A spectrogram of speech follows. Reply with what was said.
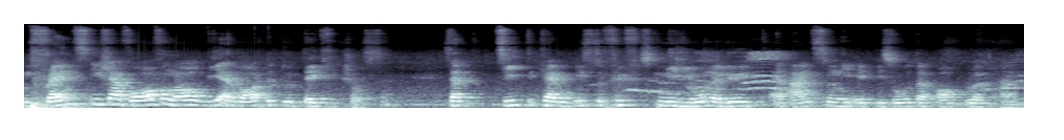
Und Friends ist auch von Anfang an, wie erwartet, durch die Decke geschossen. Zeiten gegeben, wo bis zu 50 Millionen Leute eine einzelne Episode angeschaut haben.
